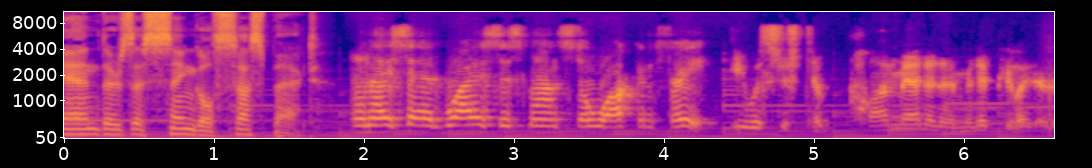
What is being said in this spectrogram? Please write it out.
And there's a single suspect and I said, Why is this man still walking free? He was just a pawn man and a manipulator.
